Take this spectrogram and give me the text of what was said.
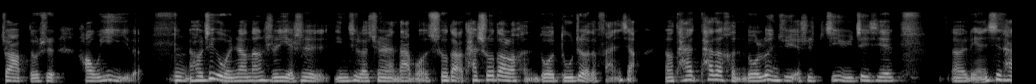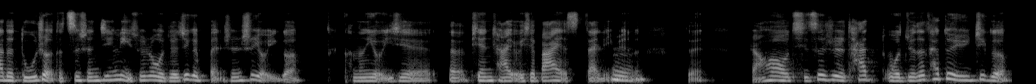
job 都是毫无意义的。嗯。然后这个文章当时也是引起了轩然大波，收到他收到了很多读者的反响。然后他他的很多论据也是基于这些。呃，联系他的读者的自身经历，所以说我觉得这个本身是有一个可能有一些呃偏差，有一些 bias 在里面的。对，然后其次是他，我觉得他对于这个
